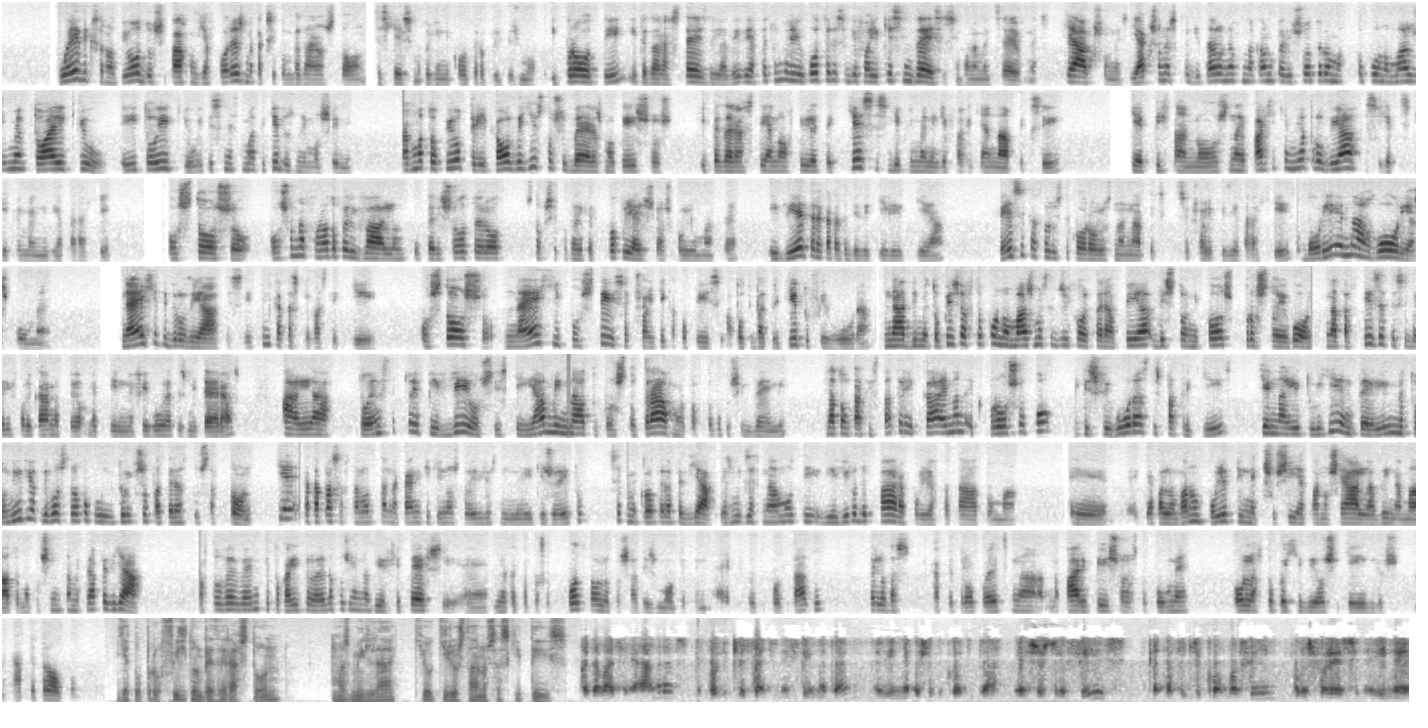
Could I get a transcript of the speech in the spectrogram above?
που έδειξαν ότι όντως υπάρχουν διαφορές μεταξύ των παιδαραστών σε σχέση με το γενικότερο πληθυσμό. Οι πρώτοι, οι παιδαραστέ δηλαδή, διαθέτουν λιγότερες εγκεφαλικές συνδέσεις σύμφωνα με τις έρευνες και άξονες. Οι άξονες των κυτάρων έχουν να κάνουν περισσότερο με αυτό που ονομάζουμε το IQ ή το EQ ή τη συναισθηματική τους νοημοσύνη. Πράγμα το οποίο τελικά οδηγεί στο συμπέρασμα ότι ίσως η παιδαραστία να οφείλεται και σε συγκεκριμένη εγκεφαλική ανάπτυξη και πιθανώς να υπάρχει και μια προδιάθεση για τη συγκεκριμένη διαταραχή. Ωστόσο, όσον αφορά το περιβάλλον, που περισσότερο στο ψυχοθεραπευτικό πλαίσιο ασχολούμαστε, ιδιαίτερα κατά την παιδική ηλικία, παίζει καθοριστικό ρόλο στην ανάπτυξη της σεξουαλικής διαταραχής. Μπορεί ένα αγόρι, ας πούμε, να έχει την προδιάθεση, την κατασκευαστική, ωστόσο να έχει υποστεί σεξουαλική κακοποίηση από την πατρική του φιγούρα, να αντιμετωπίζει αυτό που ονομάζουμε στην ψυχοθεραπεία δυστονικό προς το εγώ, να ταυτίζεται συμπεριφορικά με την φιγούρα της μητέρας, αλλά το ένστικτο επιβίωσης και η άμυνά του προς το τραύμα του, αυτό που του συμβαίνει, να τον καθιστά τελικά έναν εκπρόσωπο της φιγούρας της πατρικής και να λειτουργεί εν τέλει με τον ίδιο ακριβώς τρόπο που λειτουργήσε ο πατέρας του σε αυτόν. Και κατά πάσα πιθανότητα να κάνει και εκείνος το ίδιο στην ενήλικη ζωή του σε μικρότερα παιδιά. Και ας μην ξεχνάμε ότι διαγείρονται πάρα πολύ αυτά τα άτομα ε, και απαλαμβάνουν πολύ την εξουσία πάνω σε άλλα δύναμα άτομα, όπως είναι τα μικρά παιδιά. Αυτό βέβαια είναι και το καλύτερο έδαφος για να διοχετεύσει ε, μια τέτοια προσωπικότητα, όλο το σαδισμό και την εκδοτικότητά του, θέλοντας με κάποιο τρόπο έτσι να, να πάρει πίσω, ας το πούμε, όλο αυτό που έχει βιώσει και ίδιος με κάποιο τρόπο. Για το προφίλ των παιδεραστών μας μιλά και ο κύριος Θάνος Ασκητής. Κατά βάση είναι άνδρας, πολύ κλειστά συναισθήματα, δηλαδή μια προσωπικότητα εξωστροφής, καταθλιπτικόμορφη, πολλές φορές είναι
